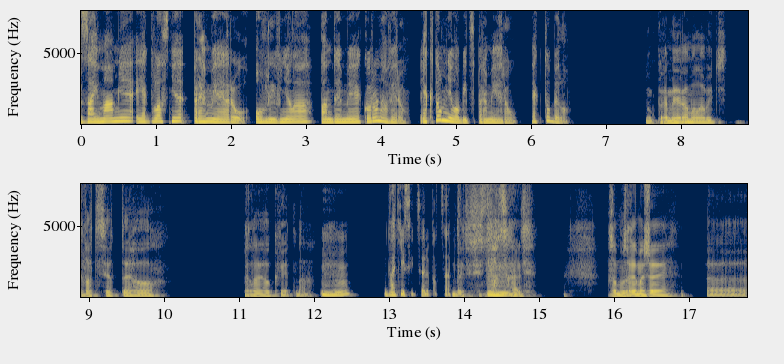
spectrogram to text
Zajímá mě, jak vlastně premiéru ovlivnila pandemie koronaviru. Jak to mělo být s premiérou? Jak to bylo? No premiéra mala byť 21. května. Mm-hmm. 2020. 2020. Mm. Samozrejme, že uh,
